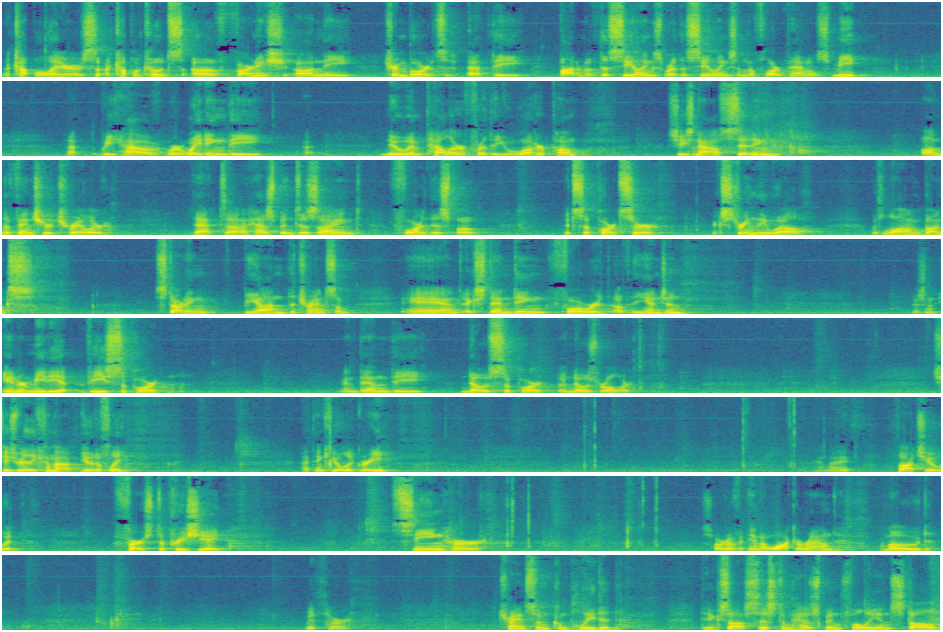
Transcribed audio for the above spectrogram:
a couple layers, a couple coats of varnish on the trim boards at the bottom of the ceilings where the ceilings and the floor panels meet. Uh, we have, we're waiting the uh, new impeller for the water pump. She's now sitting on the Venture trailer that uh, has been designed for this boat. It supports her extremely well with long bunks starting beyond the transom and extending forward of the engine. There's an intermediate V support and then the nose support, the nose roller. She's really come out beautifully. I think you'll agree. And I thought you would first appreciate seeing her sort of in a walk around mode with her transom completed. The exhaust system has been fully installed.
